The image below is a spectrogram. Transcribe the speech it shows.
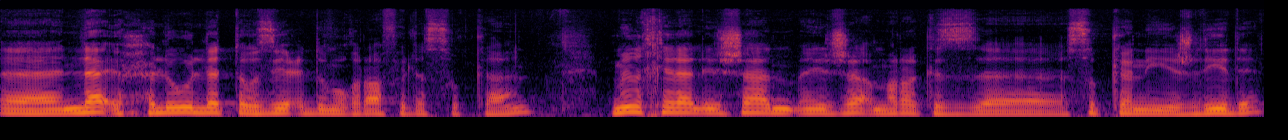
نلاقي حلول للتوزيع الديموغرافي للسكان. من خلال إنشاء إنشاء مراكز سكانية جديدة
